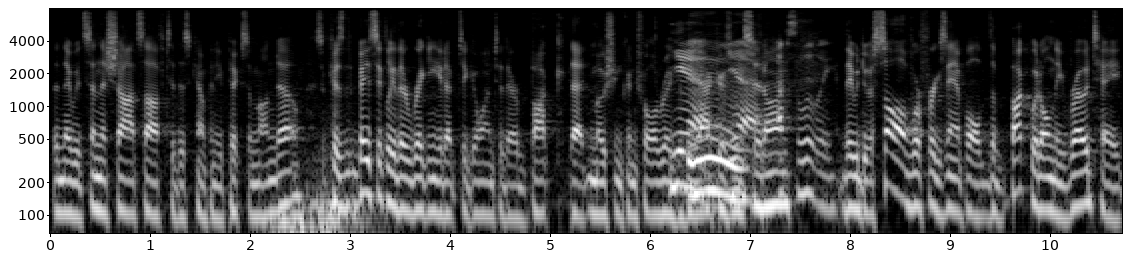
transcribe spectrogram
Then they would send the shots off to this company, Pixomondo, because basically they're rigging it up to go onto their buck, that motion control rig that the Yeah, actors yeah, would sit on. absolutely. They would do a solve where, for example, the buck would only rotate.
